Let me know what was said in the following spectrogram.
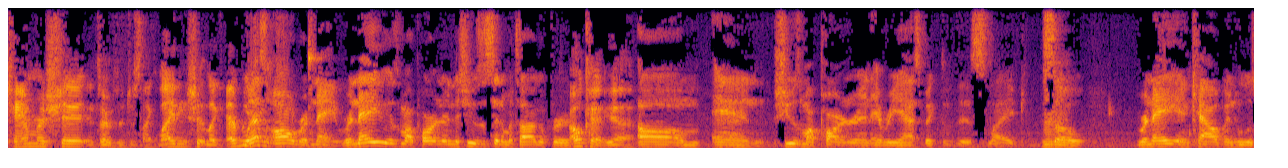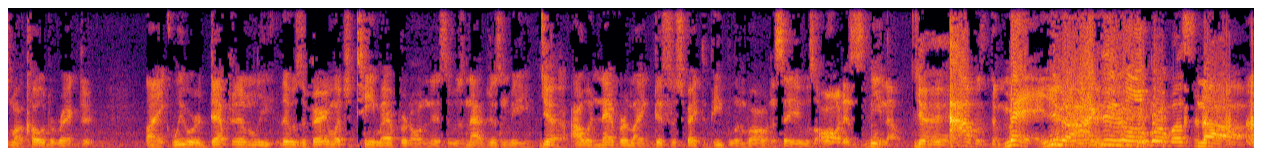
camera shit, in terms of just like lighting shit, like everything. Well, that's all Renee. Renee is my partner, and she was a cinematographer. Okay, yeah. Um, and she was my partner in every aspect of this. Like, Mm-hmm. so Renee and Calvin, who was my co-director, like we were definitely there was a very much a team effort on this. It was not just me. Yeah. I would never like disrespect the people involved and say it was all this. You know, Yeah, yeah. I was the man. You Yeah, know, yeah, I did all by myself. Nah,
